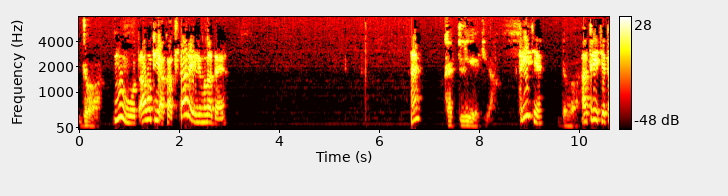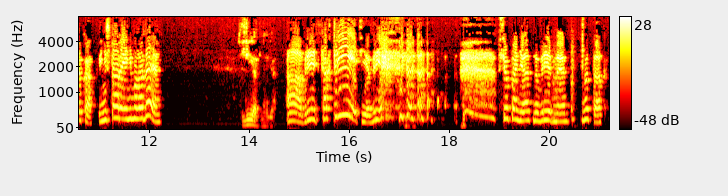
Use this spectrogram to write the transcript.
Да. Ну вот, а вот я как, старая или молодая? А? Как третья. Третья? Да. А третья это как? И не старая, и не молодая? Вредная. А, вред... как третья, вред... Все понятно, вредная. Вот так.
